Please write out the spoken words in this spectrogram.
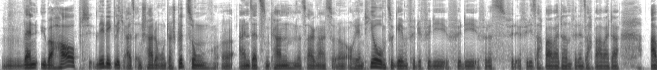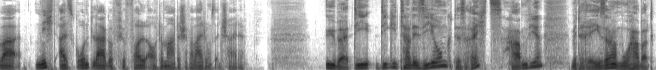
wenn überhaupt, lediglich als Entscheidung Unterstützung äh, einsetzen kann, sagen als äh, Orientierung zu geben für die für die für die für das für die, für die Sachbearbeiterin, für den Sachbearbeiter, aber nicht als Grundlage für vollautomatische Verwaltungsentscheide. Über die Digitalisierung des Rechts haben wir mit Reza Mohabbat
